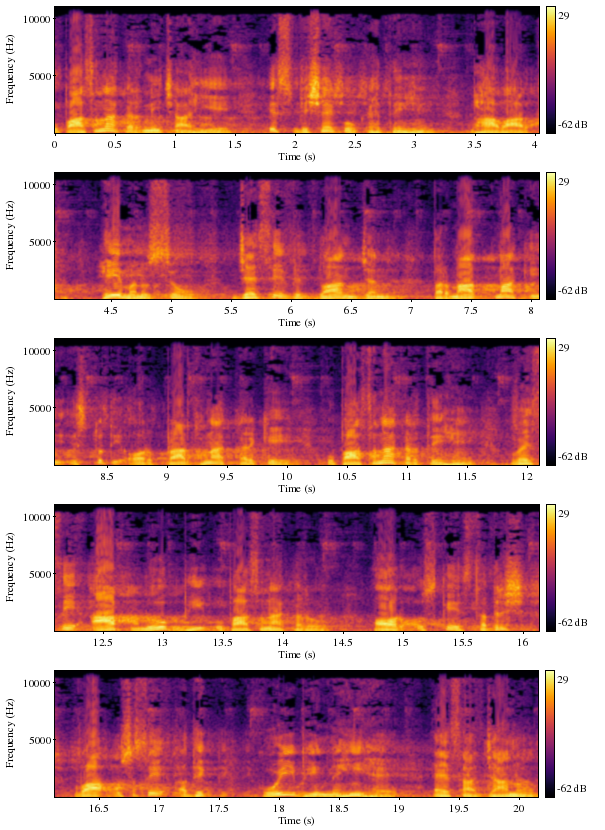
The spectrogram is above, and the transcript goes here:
उपासना करनी चाहिए, इस विषय को कहते हैं। भावार्थ, हे मनुष्यों, जैसे विद्वान जन परमात्मा की स्तुति और प्रार्थना करके उपासना करते हैं, वैसे आप लोग भी उपासना करो, और उसके सदृश व उससे अधिक कोई भी नहीं है, ऐसा जानो।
